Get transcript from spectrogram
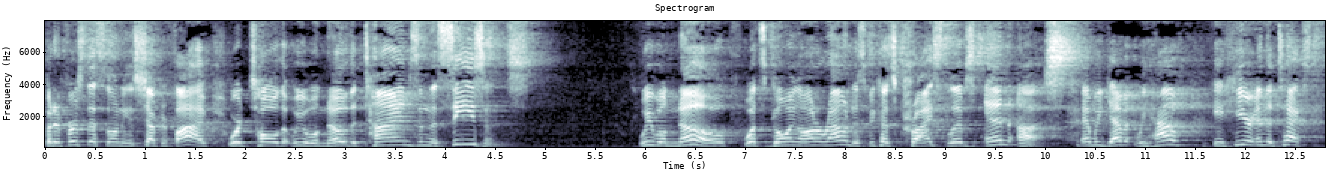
But in 1 Thessalonians chapter 5, we're told that we will know the times and the seasons. We will know what's going on around us because Christ lives in us. And we have, it, we have it here in the text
